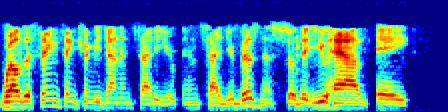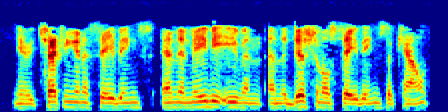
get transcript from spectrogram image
Well, the same thing can be done inside of your inside your business so that you have a you know checking and a savings and then maybe even an additional savings account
